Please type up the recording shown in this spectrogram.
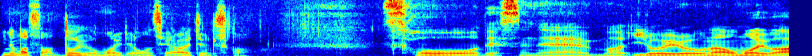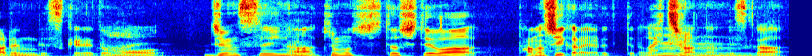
猪松さんはどういう思いで音声やられてるんですか？そうですね。まあ、いろいろな思いはあるんですけれども、はい純粋な気持ちとしては、楽しいからやるっていうのが一番なんですが、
